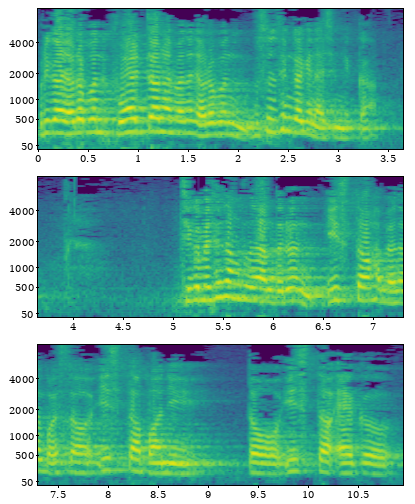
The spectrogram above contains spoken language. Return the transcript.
우리가 여러분 부활절 하면은 여러분 무슨 생각이 나십니까? 지금의 세상 사람들은 Easter 하면은 벌써 Easter bunny 또 Easter egg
